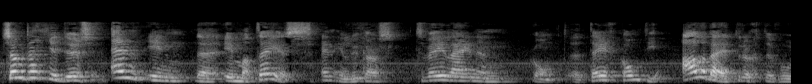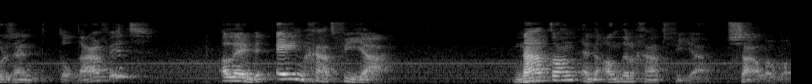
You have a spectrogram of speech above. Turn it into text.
Zodat je dus en in, uh, in Matthäus en in Lucas twee lijnen komt, uh, tegenkomt die allebei terug te voeren zijn tot David. Alleen de een gaat via Nathan en de andere gaat via Salomo.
